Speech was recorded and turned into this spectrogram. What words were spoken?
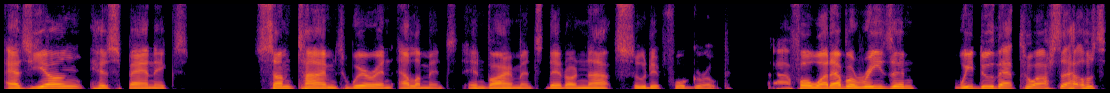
as young Hispanics, sometimes we're in elements, environments that are not suited for growth. Uh, for whatever reason, we do that to ourselves.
